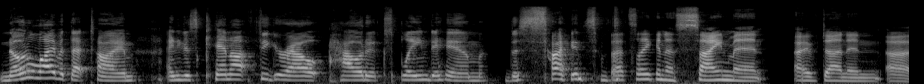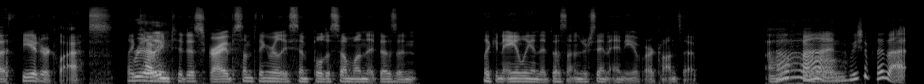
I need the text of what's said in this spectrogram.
known alive at that time, and you just cannot figure out how to explain to him the science of That's like an assignment I've done in uh, theater class. Like Really? having to describe something really simple to someone that doesn't, like an alien that doesn't understand any of our concept. Oh, fun. We should play that.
